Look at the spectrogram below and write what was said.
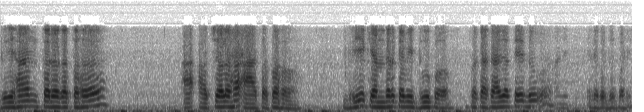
गृहांतर्गत अचल आतप गृह के अंदर का भी धूप प्रकाश आ जाते है धूप। देखो धूप है।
